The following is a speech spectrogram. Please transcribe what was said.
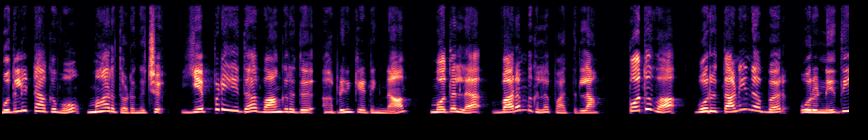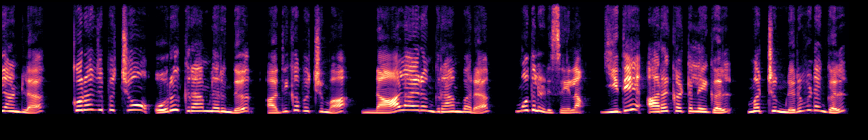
முதலீட்டாகவும் மாற தொடங்குச்சு. எப்படி இத வாங்குறது அப்படின்னு கேட்டீங்கன்னா முதல்ல வரம்புகளை பாத்துடலாம் பொதுவா ஒரு தனிநபர் ஒரு நிதியாண்டுல குறைஞ்சபட்சம் ஒரு கிராம்ல இருந்து அதிகபட்சமா நாலாயிரம் கிராம் வரை முதலீடு செய்யலாம். இதே அறக்கட்டளைகள் மற்றும் நிறுவனங்கள்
